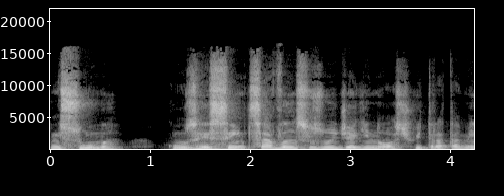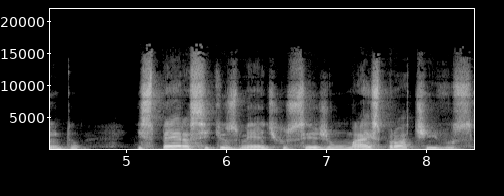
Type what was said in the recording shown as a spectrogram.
Em suma, com os recentes avanços no diagnóstico e tratamento, espera-se que os médicos sejam mais proativos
